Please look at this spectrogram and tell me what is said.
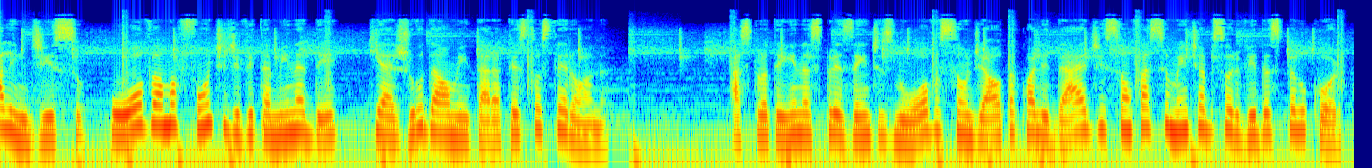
Além disso, o ovo é uma fonte de vitamina D, que ajuda a aumentar a testosterona. As proteínas presentes no ovo são de alta qualidade e são facilmente absorvidas pelo corpo.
